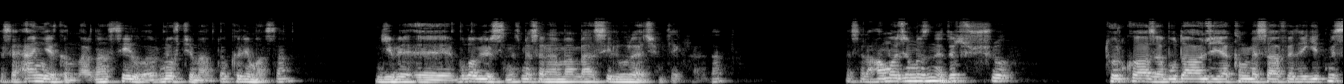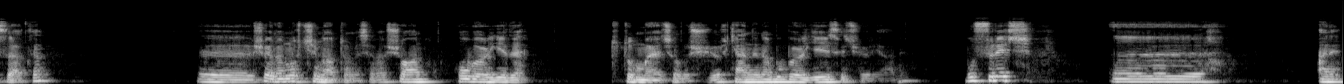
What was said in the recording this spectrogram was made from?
Mesela en yakınlardan Silver, Nuh Cimento, Klimasan gibi e, bulabilirsiniz. Mesela hemen ben Silver'ı açayım tekrardan. Mesela amacımız nedir? Şu turkuaza bu daha önce yakın mesafede gitmiş zaten. Ee, şöyle Nuh çimento mesela şu an o bölgede tutunmaya çalışıyor. Kendine bu bölgeyi seçiyor yani. Bu süreç e, hani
